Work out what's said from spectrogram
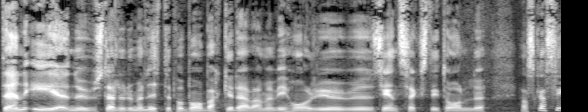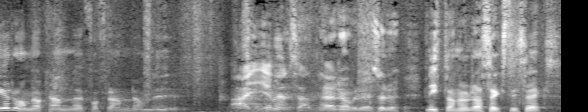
Den är, nu ställer du mig lite på bar backe där va, men vi har ju eh, sent 60-tal. Jag ska se då om jag kan eh, få fram dem. Jajamensan, här har vi det ser du. 1966.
